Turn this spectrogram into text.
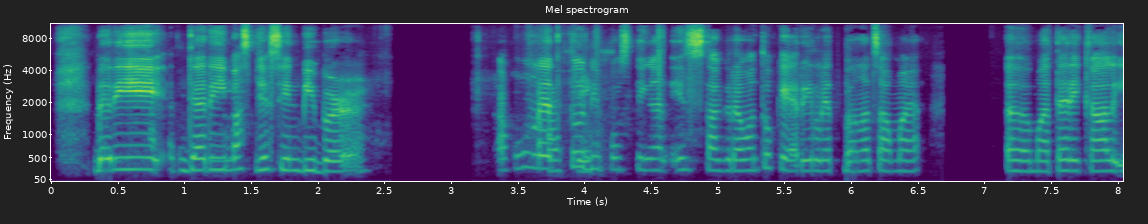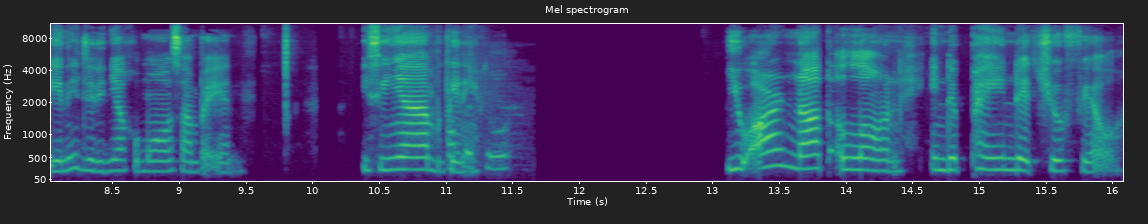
dari Apa dari Mas Justin Bieber. Aku ngeliat tuh di postingan Instagram tuh kayak relate banget sama eh, materi kali ini, jadinya aku mau sampein. Isinya apa begini. tuh You are not alone in the pain that you feel.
